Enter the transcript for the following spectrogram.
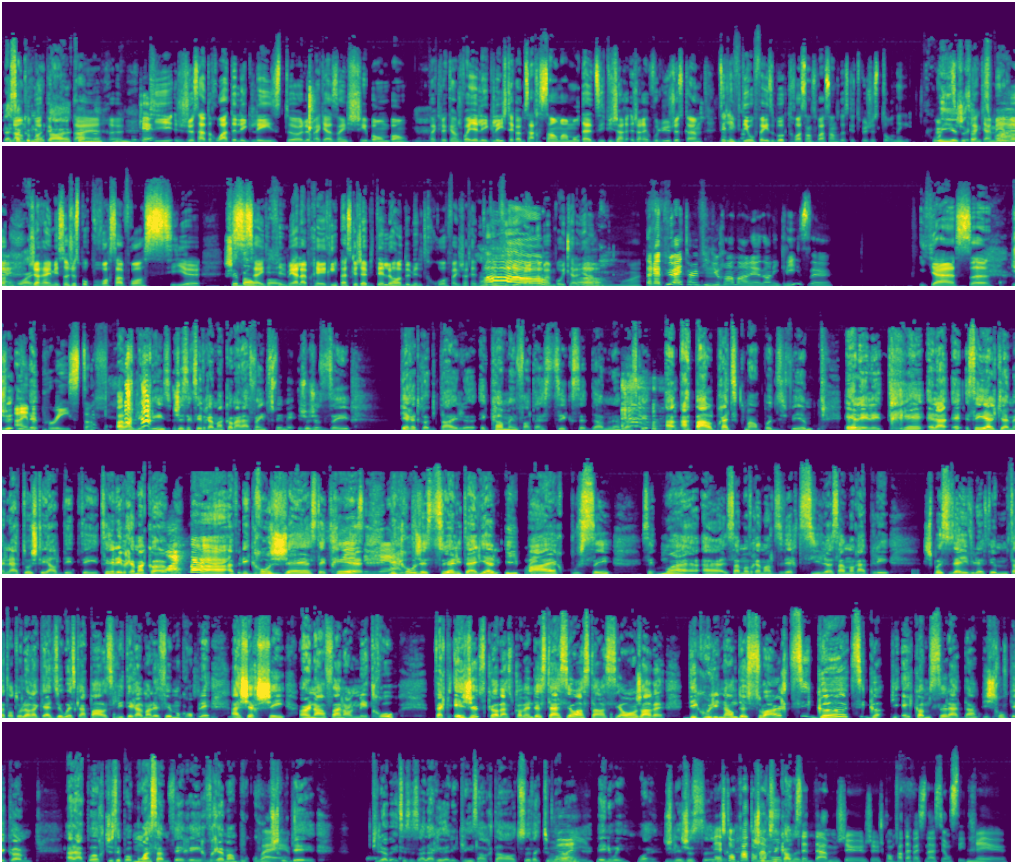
La salle l'endroit communautaire, comme communautaire, euh, Mhm. OK? Puis juste à droite de l'église, t'as le magasin chez Bonbon. Fait que là, quand je voyais l'église, j'étais comme ça ressemble en mot à dit. Puis j'aurais voulu juste comme, tu sais, les vidéos Facebook 360 où est-ce que tu peux juste tourner un Oui, petit juste peu la caméra. Ouais. J'aurais aimé ça juste pour pouvoir savoir si, euh, ça a été filmé à la prairie parce que j'habitais là en 2003. Fait que j'aurais pu être Ah! un figurant de Mambo Italiano, moi. T'aurais pu être un Mhm. figurant dans le- dans l'église? Euh. Yes, uh, Je, I'm euh, a priest. parlant de l'église, je sais que c'est vraiment comme à la fin du film, mais je veux juste dire, Pierrette Robitaille là, est quand même fantastique, cette dame-là, parce que elle, parle pratiquement pas du film. Elle, elle est très... Elle a- elle- c'est elle qui amène la touche théâtre d'été. Tu sais, elle est vraiment comme... Ouais. Ah, elle fait des gros gestes, elle est très... euh, Oui, c'est vrai. les gros gestuels italiennes hyper poussés. C'est, moi, euh, euh, ça m'a vraiment diverti. Là. Ça m'a rappelé, je sais pas si vous avez vu le film C'est à ton tour Laura Cadio, où est-ce qu'elle passe littéralement le film au complet à chercher un enfant dans le métro. Fait que, et juste comme elle se promène de station en station, genre euh, dégoulinante de sueur, petit gars, petit gars, puis elle est comme ça là-dedans, puis je trouve que comme à la porte, je sais pas, moi ça me fait rire vraiment beaucoup. Ouais. Je trouve que puis là ben tu sais c'est ça, elle arrive à l'église en retard, tout ça, fait que tout le monde. Ouais. Oui. Mais anyway, ouais, je voulais juste. euh, Mais je comprends ton je amour pour même- cette dame. Je, je, je comprends ta fascination. C'est Mhm. très. euh,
